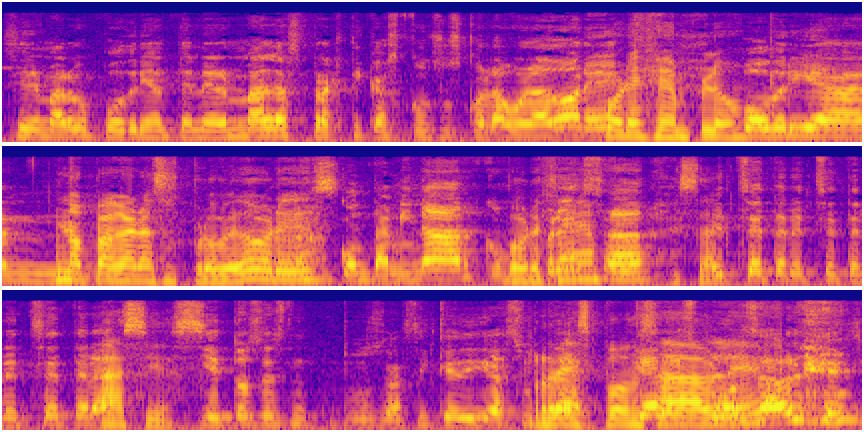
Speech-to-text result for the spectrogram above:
Sin embargo, podrían tener malas prácticas con sus colaboradores. Por ejemplo. Podrían... No pagar a sus proveedores. contaminar como empresa, etcétera, etcétera, etcétera. Así es. Y entonces, pues así que digas... Responsable. responsable.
